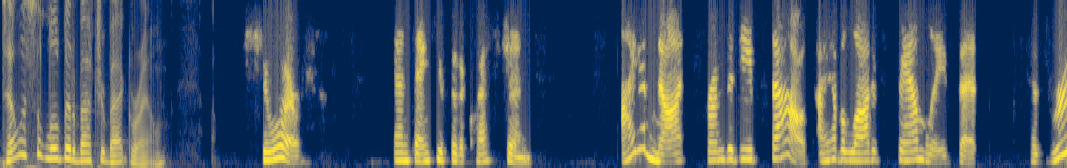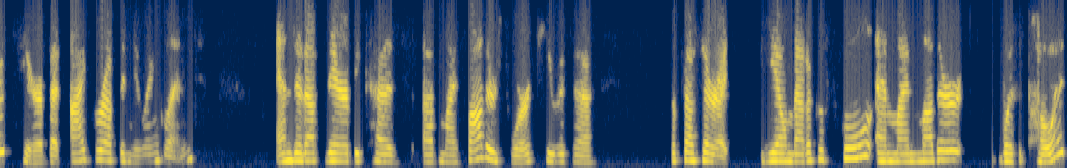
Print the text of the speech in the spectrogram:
tell us a little bit about your background. Sure. And thank you for the question. I am not from the Deep South. I have a lot of family that has roots here, but I grew up in New England, ended up there because of my father's work. He was a professor at Yale Medical School, and my mother was a poet.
